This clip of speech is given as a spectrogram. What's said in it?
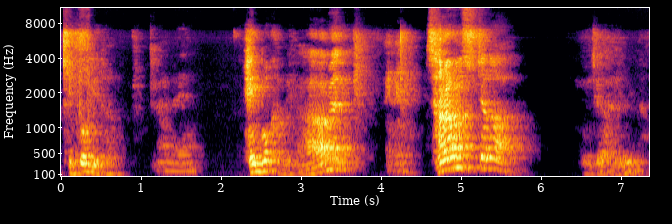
기쁩니다. 아멘. 행복합니다. 아멘. 사람 숫자가 문제가 아닙니다.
